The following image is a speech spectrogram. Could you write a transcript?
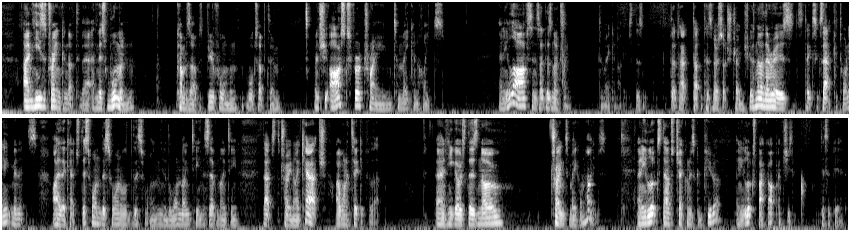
And he's a train conductor there, and this woman comes up, this beautiful woman walks up to him, and she asks for a train to Macon Heights. And he laughs and is like, There's no train to Macon Heights. There's that, that, that there's no such train. She goes, No, there is. It takes exactly twenty eight minutes. I either catch this one, this one, or this one, you know, the one nineteen, the seven nineteen. That's the train I catch. I want a ticket for that. And he goes, There's no train to Macon Heights. And he looks down to check on his computer, and he looks back up, and she's disappeared.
